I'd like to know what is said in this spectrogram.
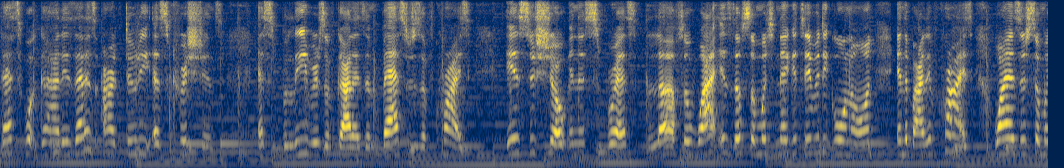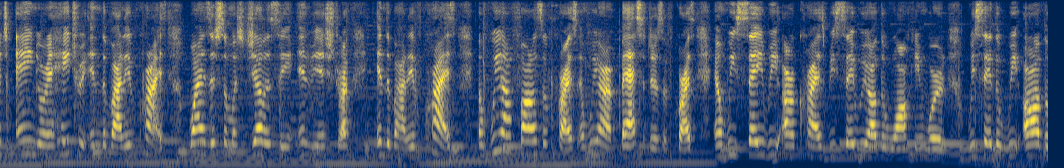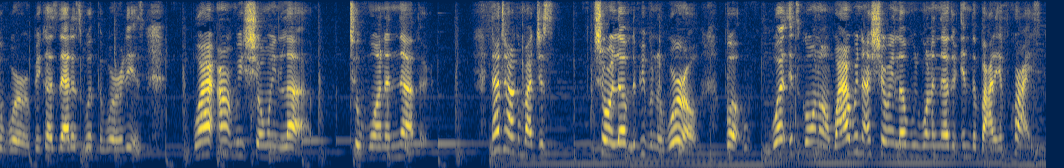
That's what God is. That is our duty as Christians, as believers of God, as ambassadors of Christ is to show and express love. So, why is there so much negativity going on in the body of Christ? Why is there so much anger and hatred in the body of Christ? Why is there so much jealousy, envy, and strife in the body of Christ? If we are followers of Christ and we are ambassadors of Christ and we say we are Christ, we say we are the walking word, we say that we are the word because that is what the word is. Why aren't we showing love to one another? Not talking about just showing love to people in the world, but what is going on? Why are we not showing love with one another in the body of Christ?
